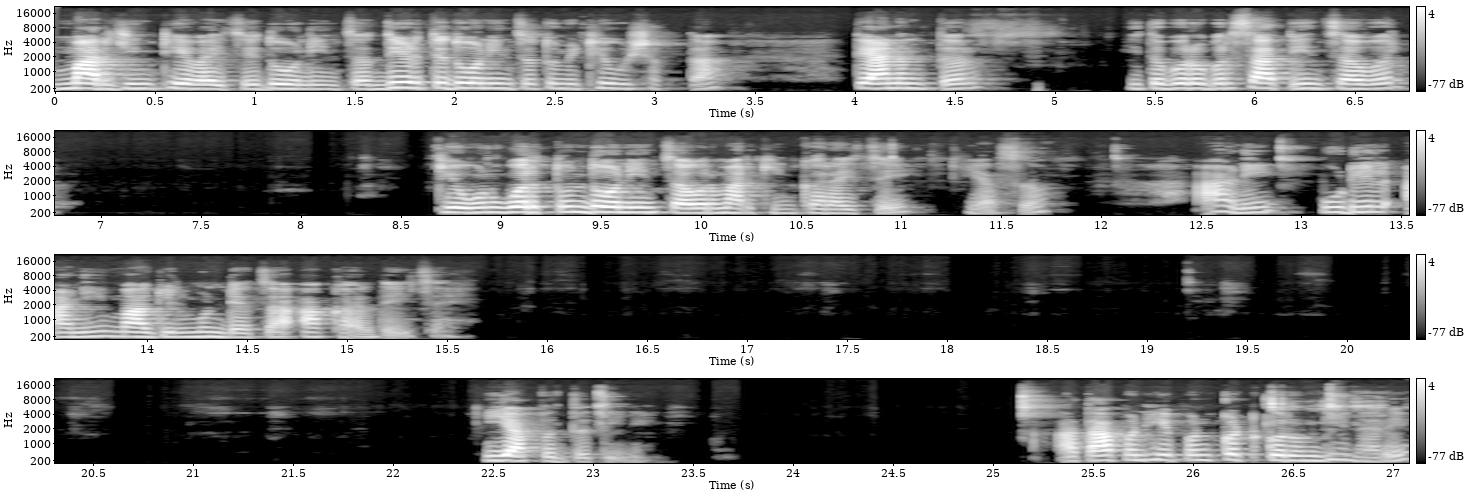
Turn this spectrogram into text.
मार्जिन ठेवायचे दोन इंच दीड ते दोन इंच तुम्ही ठेवू शकता. त्यानंतर इथं बरोबर सात इंचावर ठेवून वरतून दोन इंचावर मार्किंग करायचे हे असं. आणि पुढील आणि मागील मुंड्याचा आकार द्यायचा आहे या पद्धतीने. आता आपण हे पण कट करून घेणार आहे.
